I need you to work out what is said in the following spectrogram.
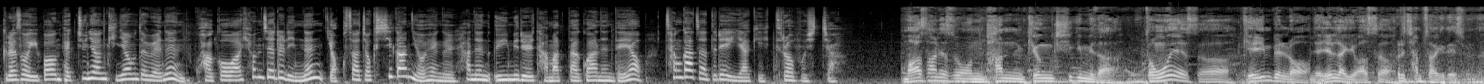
그래서 이번 100주년 기념대회는 과거와 현재를 잇는 역사적 시간 여행을 하는 의미를 담았다고 하는데요. 참가자들의 이야기 들어보시죠. 마산에서 온 한경식입니다. 동호회에서 개인별로 이제 연락이 와서 그래 참석하게 됐습니다.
